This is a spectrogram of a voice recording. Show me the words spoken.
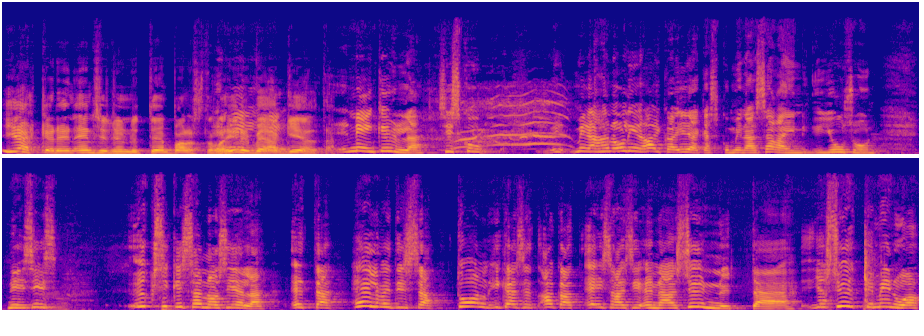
Iäkkäiden ensisynnyttäjien palstalla, niin, hirveää kieltä. Niin, niin kyllä. Siis kun minähän olin aika iäkäs, kun minä sain Jusun. Niin siis Yksikin sanoi siellä, että helvetissä tuon ikäiset akat ei saisi enää synnyttää. Ja syytti minua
